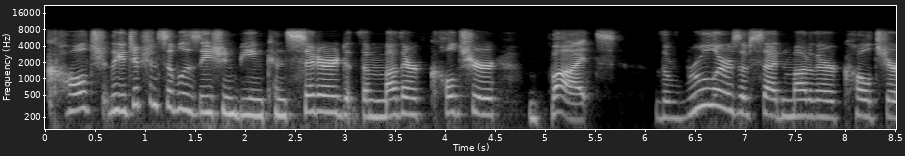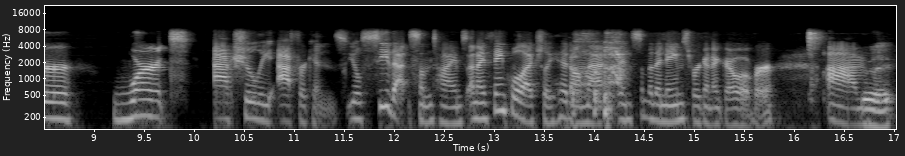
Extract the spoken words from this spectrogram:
culture, the Egyptian civilization being considered the mother culture, but the rulers of said mother culture weren't actually Africans. You'll see that sometimes, and I think we'll actually hit on that in some of the names we're going to go over. Um, Right.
